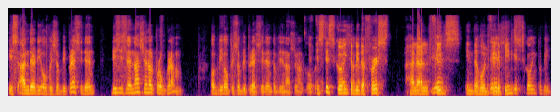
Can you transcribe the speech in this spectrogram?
is under the Office of the President, this is a national program of the Office of the President of the National Government. Is this going to be the first halal feeds in the whole Yes, Philippines? It's going to be.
